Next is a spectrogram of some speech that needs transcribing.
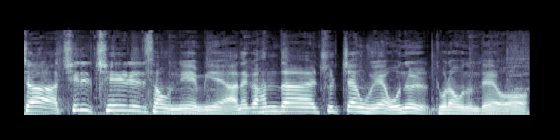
자, 7745님, 예, 아내가 한 달 출장 후에 오늘 돌아오는데요.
